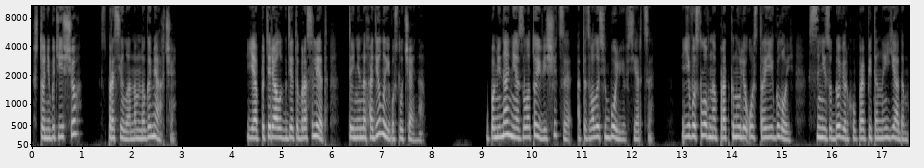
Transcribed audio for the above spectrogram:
Что-нибудь еще?» — спросила намного мягче. «Я потеряла где-то браслет. Ты не находила его случайно?» Упоминание золотой вещицы отозвалось болью в сердце. Его словно проткнули острой иглой, снизу доверху пропитанной ядом,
